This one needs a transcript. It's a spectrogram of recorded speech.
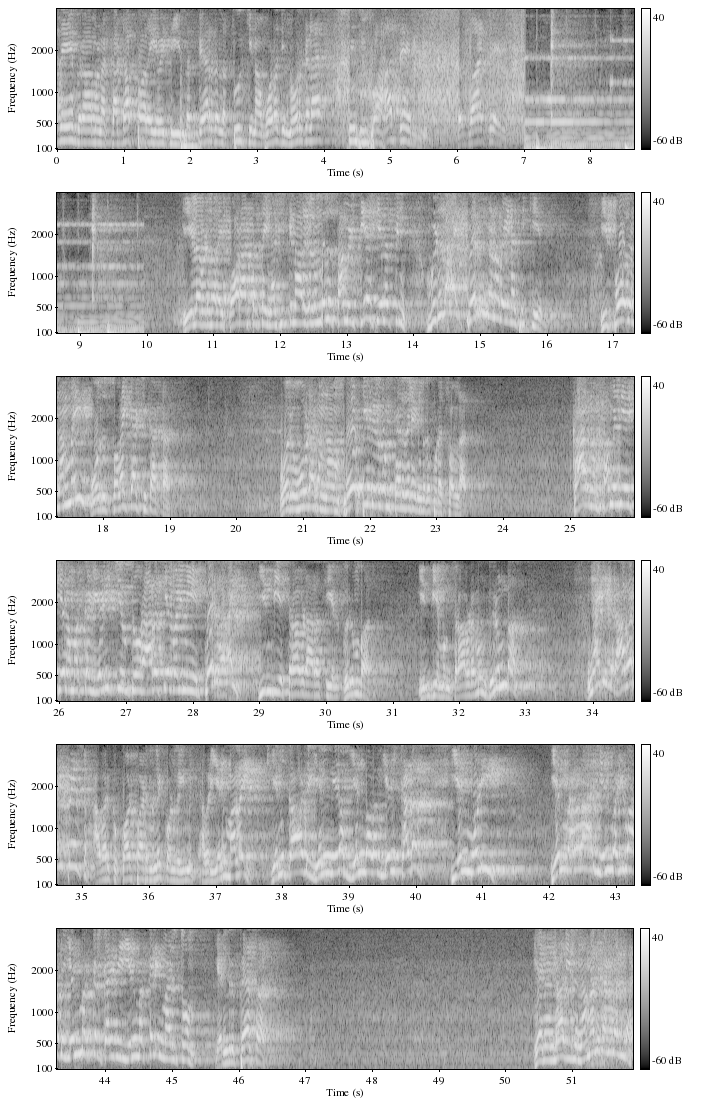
அதே பிராமண கடப்பாறையை வைத்து இந்த தேர்தலில் தூக்கி நான் உடஞ்சி நொறுக்கல. ஈழ விடுதலை போராட்டத்தை நசுக்கினார்கள் என்பது தமிழ் தேசிய இனத்தின் விடுதலை பெருங்கனவை நசுக்கியது. இப்போது நம்மை ஒரு தொலைக்காட்சி காட்டாது. ஒரு ஊடகம் நாம் போட்டியிடுகிறோம் தேர்தல் என்பது கூட சொல்லாது. காரணம் தமிழ் தேசிய மக்கள் எழுச்சியுற்று ஒரு அரசியல் வலிமையை பெறுவதை இந்திய திராவிட அரசியல் விரும்பாது. இந்தியமும் திராவிடமும் விரும்பாது. நடிகர் அவரை பேசும். அவருக்கு கோட்பாடும் இல்லை கொள்கையும் இல்லை. அவர் என் மலை என் காடு என் நிலம் என் வளம் என் கடல் என் மொழி என் வரலாறு என் வழிபாடு என் மக்கள் கல்வி என் மக்களின் மருத்துவம் என்று பேசாது. ஏனென்றால் இது நமது கனவல்ல.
